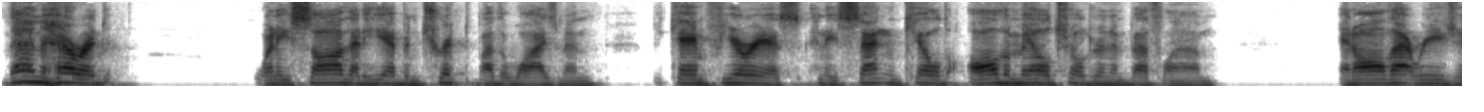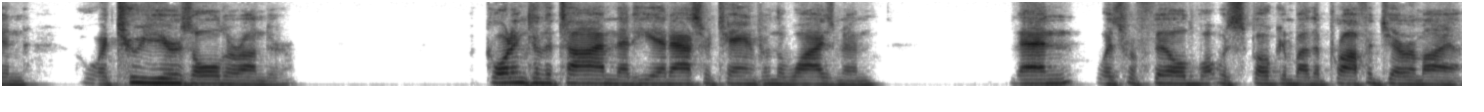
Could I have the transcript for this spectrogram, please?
Then Herod, when he saw that he had been tricked by the wise men, became furious, and he sent and killed all the male children in Bethlehem and all that region who were two years old or under, according to the time that he had ascertained from the wise men. Then was fulfilled what was spoken by the prophet Jeremiah.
